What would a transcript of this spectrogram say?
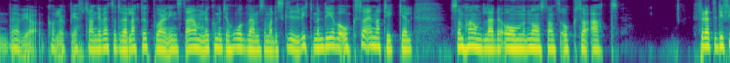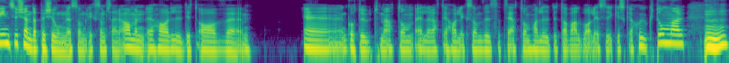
behöver jag kolla upp i efterhand, jag vet att vi har lagt upp på vår Instagram, nu kommer jag inte ihåg vem som hade skrivit, men det var också en artikel som handlade om någonstans också att, för att det finns ju kända personer som liksom så här, ja, men har lidit av, eh, eh, gått ut med att de, eller att det har liksom visat sig att de har lidit av allvarliga psykiska sjukdomar, Mm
